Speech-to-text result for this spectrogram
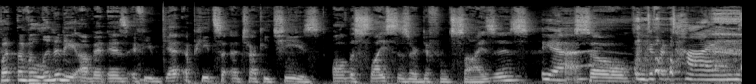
But the validity of it is if you get a pizza at Chuck E. Cheese, all the slices are different sizes. yeah. So in different times.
